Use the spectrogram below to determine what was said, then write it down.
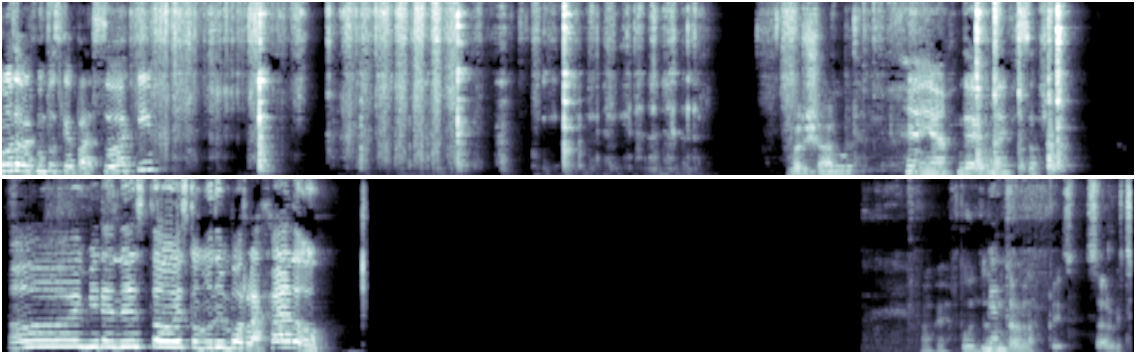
Vamos a ver juntos qué pasó aquí. Very sharp. Yeah, the knife is so sharp. Ay, miren esto, es como un emborrajado. Okay, put the Bien. Nutella, please. Serve it.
